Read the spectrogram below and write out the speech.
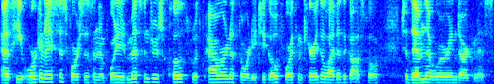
as he organized his forces and appointed messengers clothed with power and authority to go forth and carry the light of the gospel to them that were in darkness,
